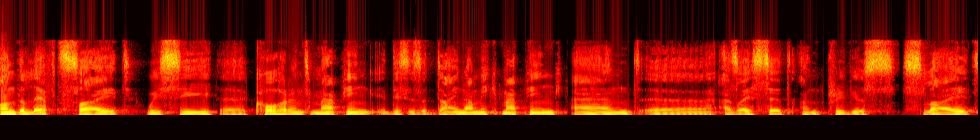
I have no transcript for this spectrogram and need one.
On the left side, we see coherent mapping. This is a dynamic mapping. And uh, as I said on previous slide,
